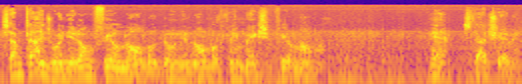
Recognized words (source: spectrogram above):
Sometimes when you don't feel normal, doing a normal thing makes you feel normal. Yeah, start shaving.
